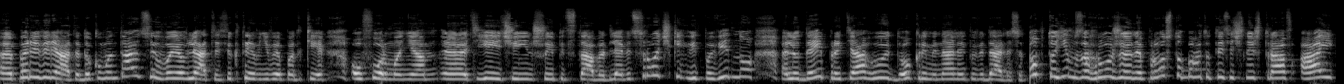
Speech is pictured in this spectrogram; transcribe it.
е, перевіряти документацію, виявляти фіктивні випадки оформлення е, тієї чи іншої підстави для відсрочки. Відповідно, людей притягують до кримінальної відповідальності. Тобто їм загрожує не просто багатотисячний штраф, а й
